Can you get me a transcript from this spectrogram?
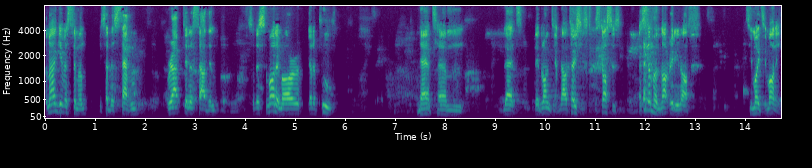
The man gave a simon. He said there's seven wrapped in a saddle. So the simonim are going to prove that um, that they belong to him. Now, Tosis discusses a simon not really enough. So you might see money.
